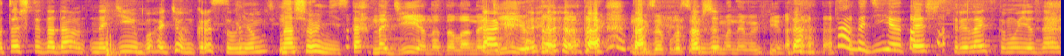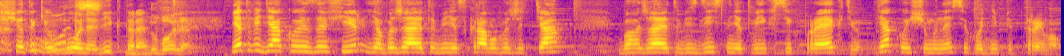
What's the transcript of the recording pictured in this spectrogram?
Отож, ти надав надію багатьом красуням нашого міста. Надія надала надію. так. Запросивши мене в ефір. Надія теж стрілець, тому я знаю, що таке воля, Вікторе. Ну, Воля. Я тобі дякую за ефір. Я бажаю тобі яскравого життя. Бажаю тобі здійснення твоїх всіх проєктів. Дякую, що мене сьогодні підтримав.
